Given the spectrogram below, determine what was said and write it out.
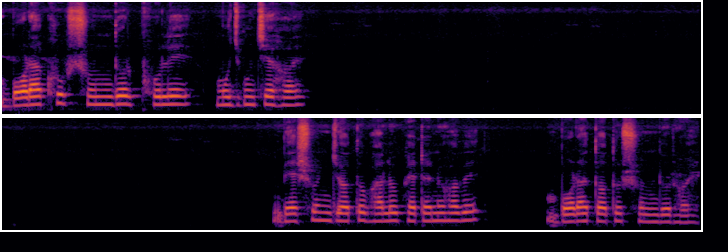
বড়া খুব সুন্দর ফোলে মুচমুচে হয়। বেসন যত ভালো ফেটানো হবে, বড়া তত সুন্দর হয়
